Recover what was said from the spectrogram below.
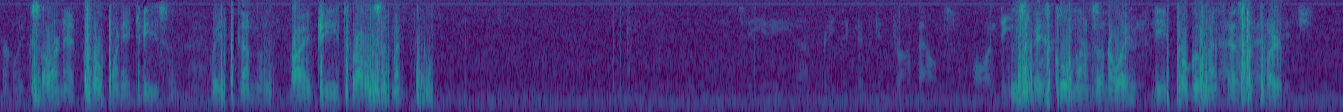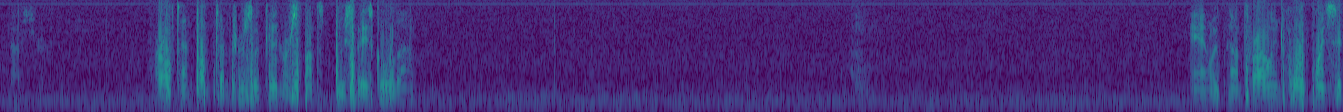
Currently accelerating at 4.8 Gs. We've begun the 5G throttle segment. See a uh, pretty significant dropout on the Boost cooldown is underway. The pogo vent has been fired. That RL10 pump temperatures look good in response to boost phase cooldown. And we've gone throttling to 4.6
